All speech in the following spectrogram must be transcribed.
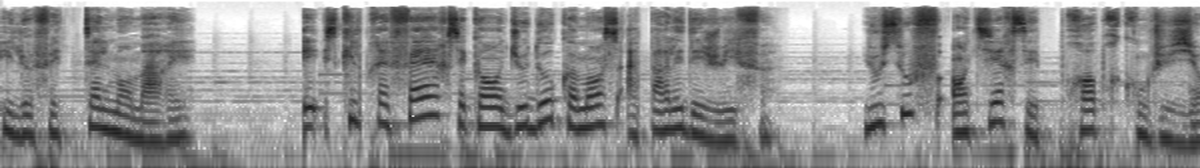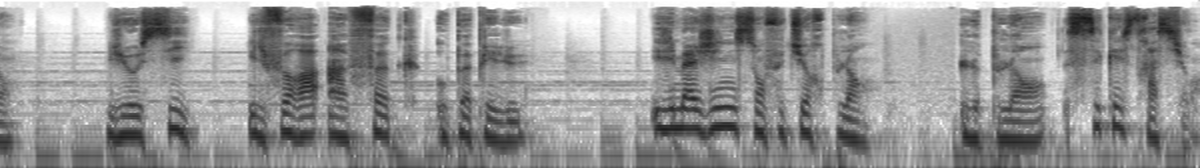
Il le fait tellement marrer. Et ce qu'il préfère, c'est quand Dieudo commence à parler des Juifs. Youssouf en tire ses propres conclusions. Lui aussi, il fera un fuck au peuple élu. Il imagine son futur plan, le plan séquestration.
